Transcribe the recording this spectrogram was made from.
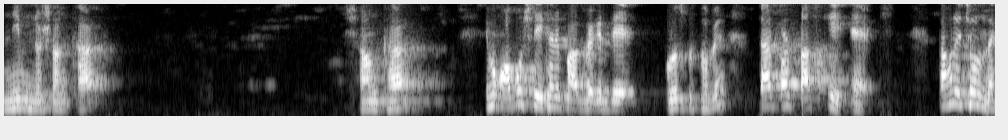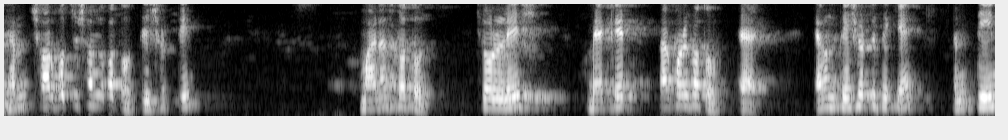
নিম্ন সংখ্যা সংখ্যা এবং অবশ্যই এখানে পাঁচ ব্র্যাকেট দিয়ে ক্লোজ করতে হবে। তারপর প্লাস কি? এক। তাহলে চলুন দেখেন, সর্বোচ্চ সংখ্যা কত? তেষট্টি। মাইনাস কত? চল্লিশ। ব্যাকেট তারপরে কত? এক। এখন তেষট্টি থেকে তিন।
